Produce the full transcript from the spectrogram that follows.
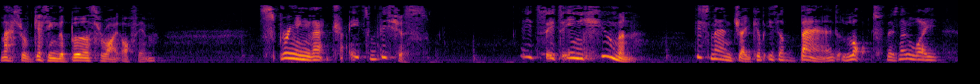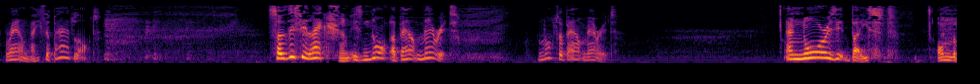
matter of getting the birthright off him. Springing that, tra- it's vicious. It's, it's inhuman. This man Jacob is a bad lot. There's no way around that. He's a bad lot. So this election is not about merit not about merit. And nor is it based on the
